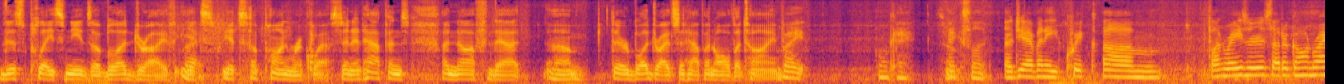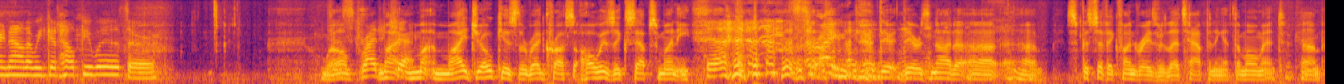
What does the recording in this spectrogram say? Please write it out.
this place needs a blood drive. Right. It's it's upon request, and it happens enough that um, there are blood drives that happen all the time. Right. Okay. Excellent. Uh, do you have any quick um, fundraisers that are going right now that we could help you with, or Well, Just write a my, check. My, my joke is the Red Cross always accepts money. Yeah. that's right. there, there's not a, a, a specific fundraiser that's happening at the moment. Um,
